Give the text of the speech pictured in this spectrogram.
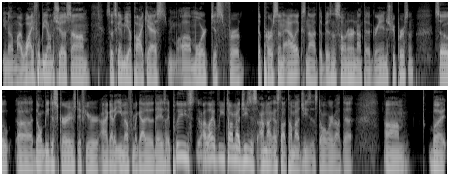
you know, my wife will be on the show some. So it's going to be a podcast uh, more just for the person, Alex, not the business owner, not the green industry person. So uh, don't be discouraged if you're. I got an email from a guy the other day. He's like, "Please, I like you talking about Jesus. I'm not gonna stop talking about Jesus. Don't worry about that." Um, but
